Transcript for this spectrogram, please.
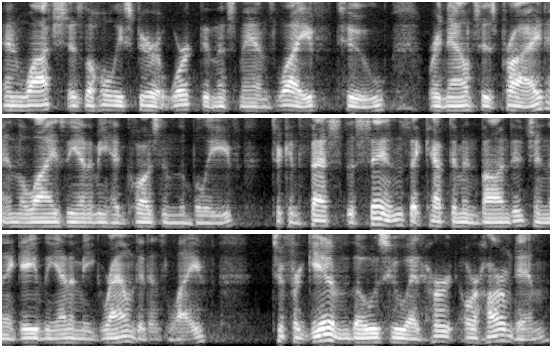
and watched as the Holy Spirit worked in this man's life to renounce his pride and the lies the enemy had caused him to believe to confess the sins that kept him in bondage and that gave the enemy ground in his life, to forgive those who had hurt or harmed him,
